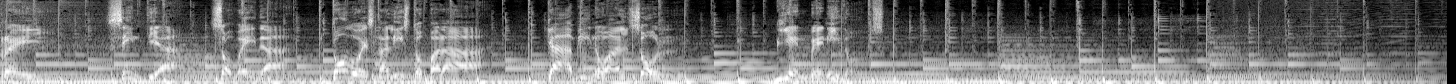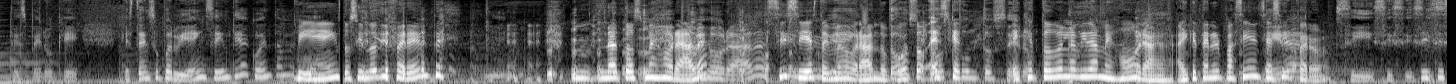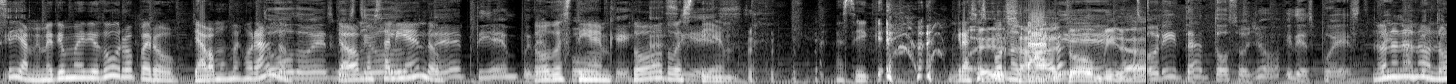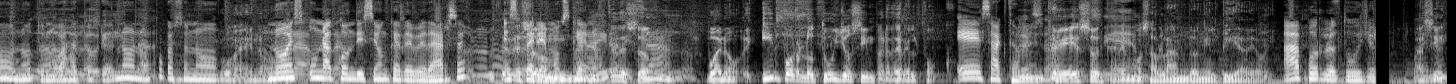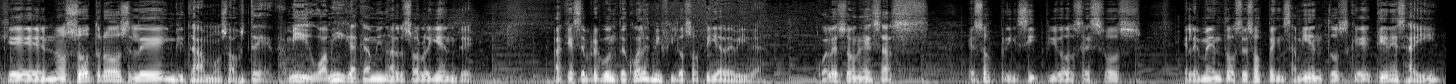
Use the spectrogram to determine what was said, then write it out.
Rey, Cintia, Sobeida, todo está listo para Camino al Sol. Bienvenidos. Te espero que, que estén súper bien, Cintia, cuéntame. Bien, estoy siendo diferente. Una tos mejorada. Mejorada. Sí, sí, estoy bien. mejorando. Tos es, que, 2.0. es que todo en la vida mejora. Hay que tener paciencia, sí, pero. Sí, sí, sí. Sí, sí, sí. A mí me dio medio duro, pero ya vamos mejorando. Todo es ya vamos saliendo. De tiempo y de Todo es tiempo. Todo Así es tiempo. Así que gracias por Exacto. notarlo. Todo, mira. Ahorita toso yo y después. No, no, no, no, no, no, tú no vas a toser. No, no, porque eso no, Bueno. no es Para- una para- condición que debe darse. Ustedes Esperemos son- que no. Ustedes son, bueno, ir por lo tuyo sin perder el foco. Exactamente. Exacto. De eso estaremos siempre. hablando en el día de hoy. Ah, por lo tuyo. Así es que nosotros le invitamos a usted, amigo, amiga Camino al Sol oyente, a que se pregunte cuál es mi filosofía de vida. ¿Cuáles son esas, esos principios, esos elementos, esos pensamientos que tienes ahí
